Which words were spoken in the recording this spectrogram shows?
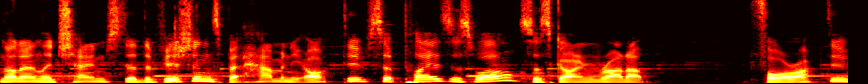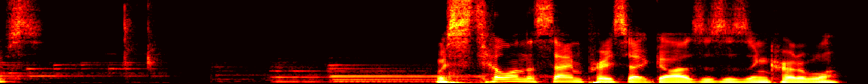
Not only change the divisions, but how many octaves it plays as well. So it's going right up four octaves. We're still on the same preset, guys. This is incredible.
